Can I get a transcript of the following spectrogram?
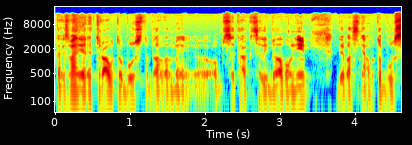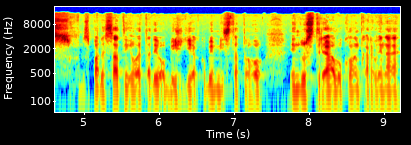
takzvaný retroautobus, to byla velmi, eh, se ta akce líbila loni, kde vlastně autobus z 50. let tady objíždí jakoby místa toho industriálu kolem Karviné.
